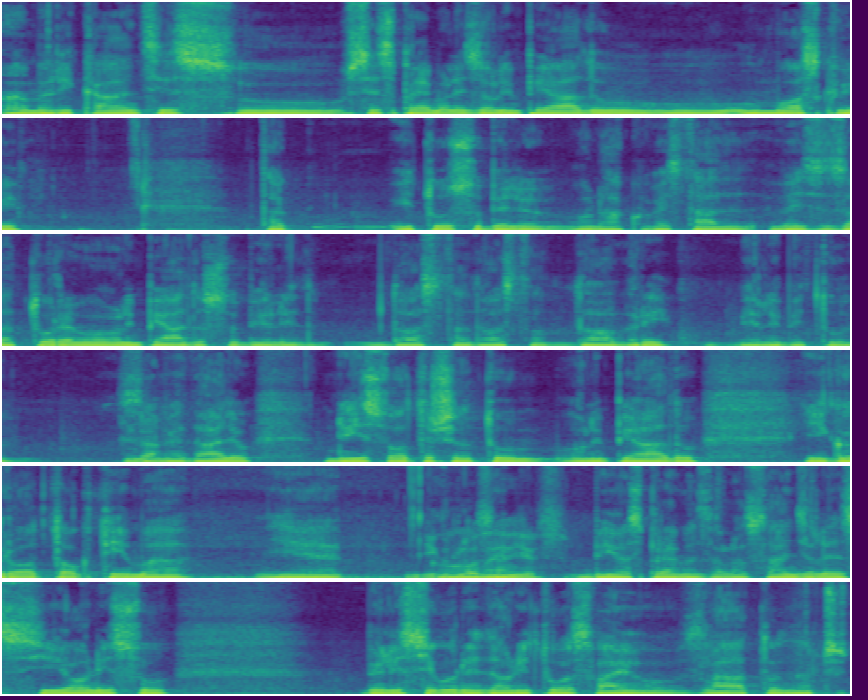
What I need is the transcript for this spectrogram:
Amerikanci su se spremali za olimpijadu u, u Moskvi tak, i tu su bili onako već, tad, već za tu olimpijadu su bili dosta, dosta dobri, bili bi tu za da. medalju, nisu otišli na tu olimpijadu. I gro tog tima je ovaj, bio spreman za Los Angeles i oni su bili sigurni da oni tu osvajaju zlato, znači,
